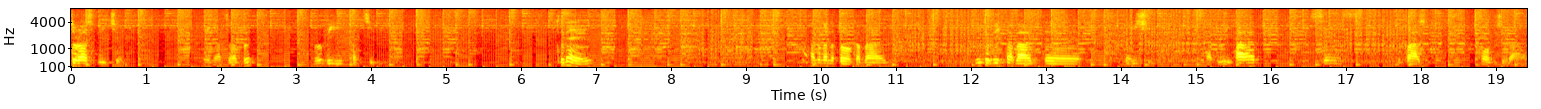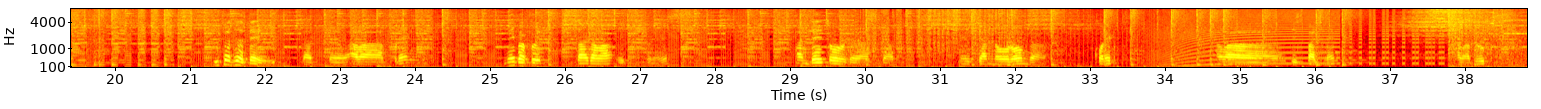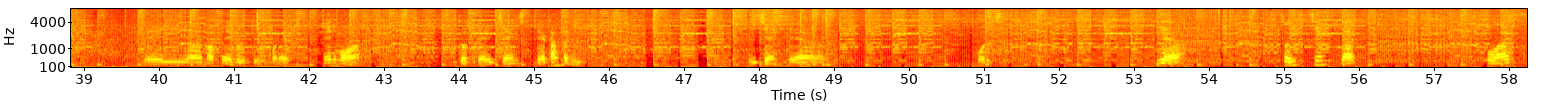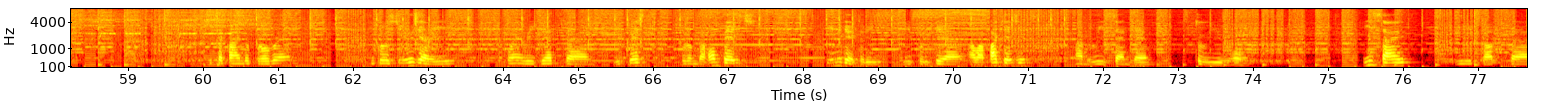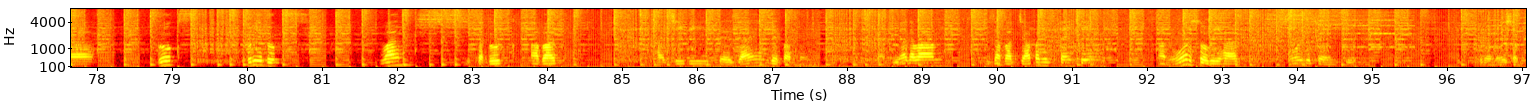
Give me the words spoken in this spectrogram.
Feature Millions of Movie Today I'm to talk about a little bit about the issue that we have since the first of July. It was a day that uh, our friend neighborhood Sagawa Express and they told us that they can no longer collect our dispatchment, our books. They are not able to collect anymore because they changed their company. They changed their policy. Yeah. So it seems that for us a kind of problem because usually when we get a request from the homepage immediately we prepare our packages and we send them to you all. Inside we got the books, three books. One is a book about Tachibi design department and the other one is about Japanese painting and also we have oil painting explanation.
